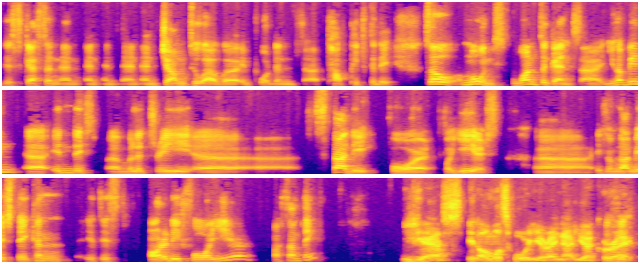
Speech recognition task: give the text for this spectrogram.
discussion and, and, and, and, jump to our important uh, topic today. So Moons, once again, uh, you have been uh, in this uh, military uh, study for, for years. if I'm not mistaken, it is already four year or something? Yes, it almost four year right now. You are correct.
